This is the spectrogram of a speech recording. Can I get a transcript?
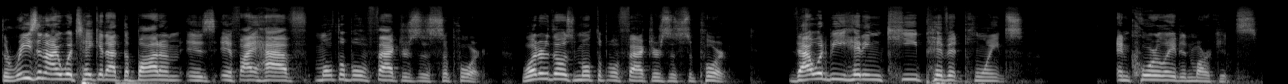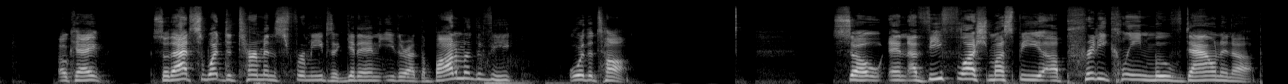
The reason I would take it at the bottom is if I have multiple factors of support. What are those multiple factors of support? That would be hitting key pivot points and correlated markets. Okay? So that's what determines for me to get in either at the bottom of the V or the top. So, and a V flush must be a pretty clean move down and up.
